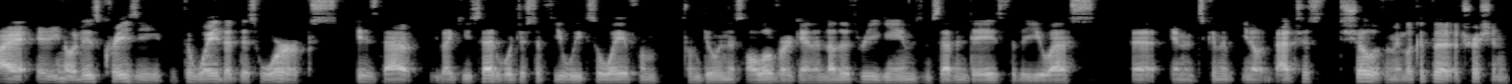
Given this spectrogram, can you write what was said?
I, you know, it is crazy the way that this works is that, like you said, we're just a few weeks away from, from doing this all over again. Another three games in seven days for the U.S. Uh, and it's going to, you know, that just shows. I mean, look at the attrition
